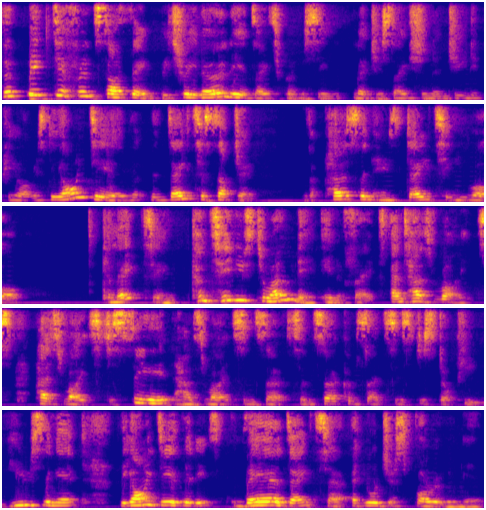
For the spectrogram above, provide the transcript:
The big difference, I think, between earlier data privacy legislation and GDPR is the idea that the data subject, the person whose data you are collecting, continues to own it in effect and has rights, has rights to see it, has rights in certain circumstances to stop you using it. The idea that it's their data and you're just borrowing it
